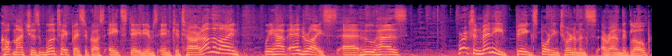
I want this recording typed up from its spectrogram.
Cup matches will take place across eight stadiums in Qatar. And on the line, we have Ed Rice, uh, who has worked in many big sporting tournaments around the globe.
